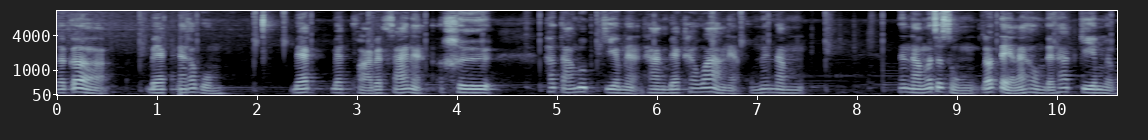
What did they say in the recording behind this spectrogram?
แล้วก็แบ็คนะครับผมแบ็คแบ็คขวาแบ็คซ้ายเนี่ยคือถ้าตามรูปเกมเนี่ยทางแบ็คถ้าว่างเนี่ยผมแนะนำแนะนำว่าจะส่งแล้วแต่แล้วครับผมแต่ถ้าเกมแบบ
